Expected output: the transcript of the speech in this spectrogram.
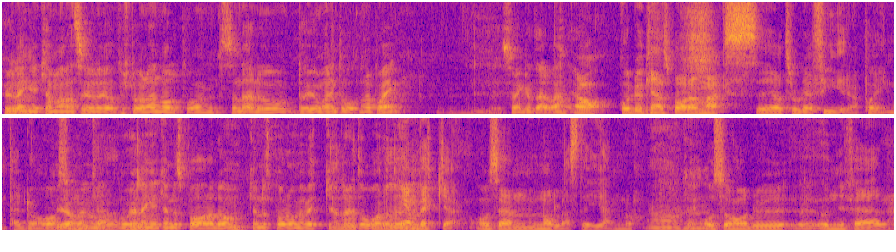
Hur länge kan man, alltså jag förstår den här nollpoängsen där, då, då gör man inte åt några poäng. Så enkelt är det va? Ja, och du kan spara max, jag tror det är fyra poäng per dag. Fyra poäng kan, Och hur länge kan du spara dem? Kan du spara dem en vecka eller ett år? Eller? en vecka och sen nollas det igen då. Ah. Mm. Och så har du eh, ungefär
